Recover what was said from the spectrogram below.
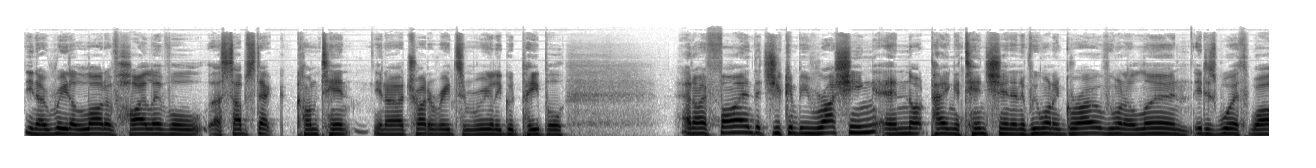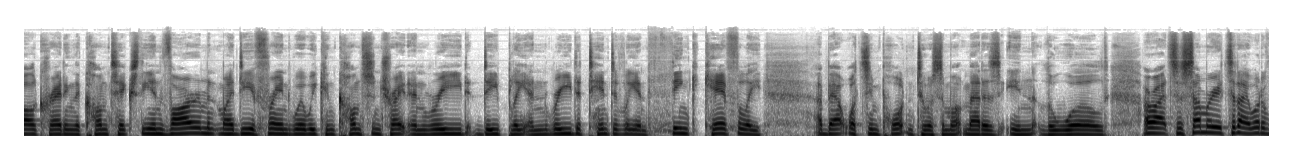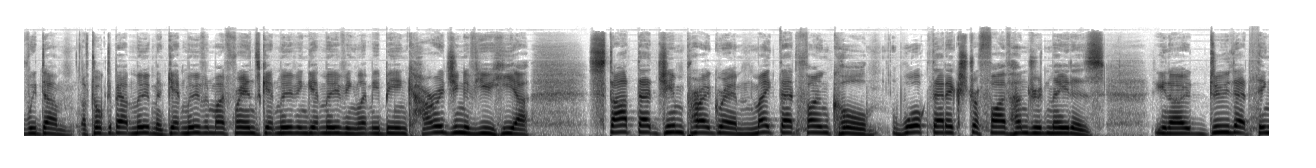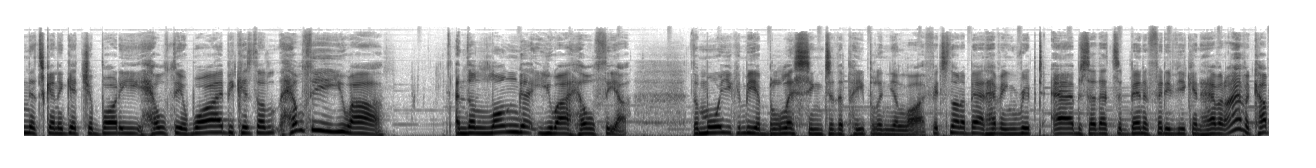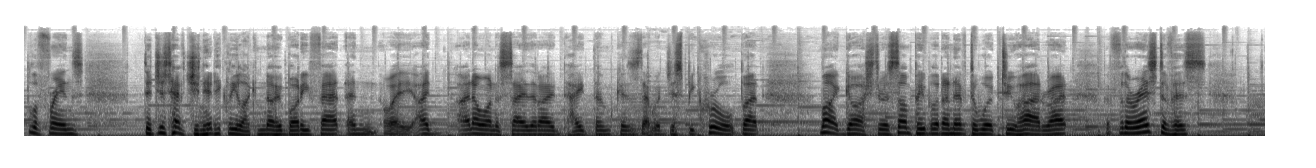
you know read a lot of high level uh, Substack content. You know, I try to read some really good people and I find that you can be rushing and not paying attention. And if we want to grow, if we want to learn, it is worthwhile creating the context, the environment, my dear friend, where we can concentrate and read deeply and read attentively and think carefully about what's important to us and what matters in the world. All right, so summary of today, what have we done? I've talked about movement. Get moving, my friends. Get moving, get moving. Let me be encouraging of you here. Start that gym program, make that phone call, walk that extra 500 meters you know, do that thing that's going to get your body healthier. Why? Because the healthier you are and the longer you are healthier, the more you can be a blessing to the people in your life. It's not about having ripped abs, so that's a benefit if you can have it. I have a couple of friends that just have genetically like no body fat, and I, I, I don't want to say that I hate them because that would just be cruel, but my gosh, there are some people that don't have to work too hard, right? But for the rest of us,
